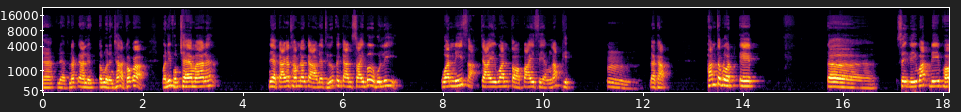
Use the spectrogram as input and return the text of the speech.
นะเนี่ยสำนักงานตำรวจแห่งชาติเขาก็ วันนี้ผมแชร์มานะ เนี่ยการกระทำดังกล่าวเนี่ยถือว่าเป็นการไซเบอร์บูลลี่ วันนี้สะใจวันต่อไปเสี่ยงรับผิด อืมนะครับ พันตำรวจเอกเอ่อสิริวัตรดีพอ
